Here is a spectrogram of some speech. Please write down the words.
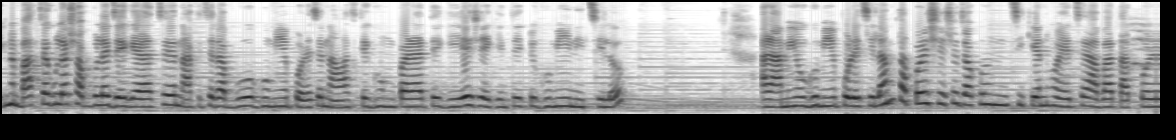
এখানে বাচ্চাগুলা সবগুলা জেগে আছে, নাফিসের আব্বুও ঘুমিয়ে পড়েছে, নামাজকে ঘুম পাড়াতে গিয়ে সে কিন্তু একটু ঘুমিয়ে নিচ্ছিল। আর আমিও ঘুমিয়ে পড়েছিলাম। তারপরে শেষে যখন চিকেন হয়েছে আবার তারপরে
